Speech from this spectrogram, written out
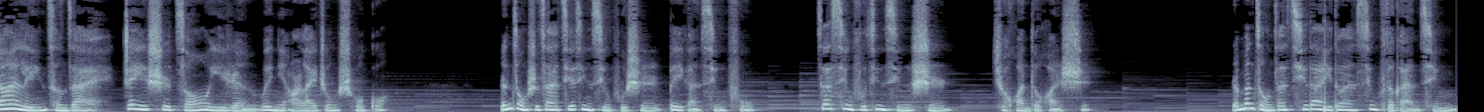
张爱玲曾在《这一世总有一人为你而来》中说过：“人总是在接近幸福时倍感幸福，在幸福进行时却患得患失。人们总在期待一段幸福的感情，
